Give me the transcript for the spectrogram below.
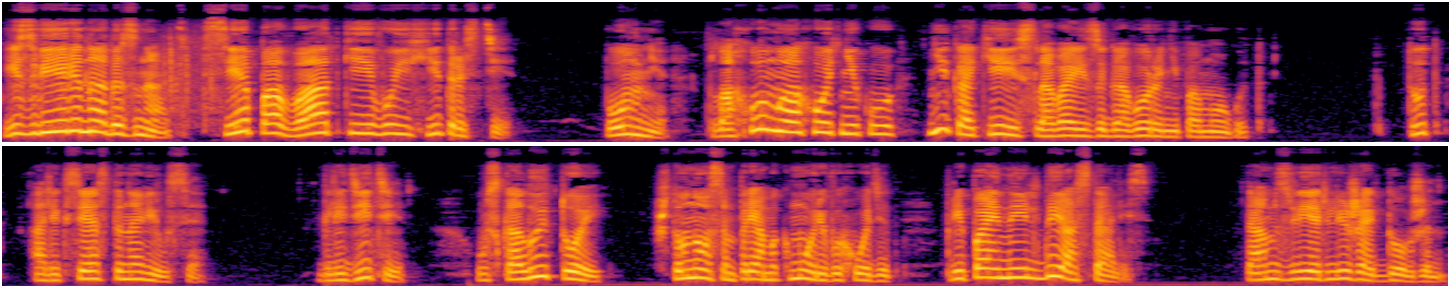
И зверя надо знать, все повадки его и хитрости. Помни, плохому охотнику никакие слова и заговоры не помогут. Тут Алексей остановился. Глядите, у скалы той, что носом прямо к морю выходит, припаянные льды остались. Там зверь лежать должен.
